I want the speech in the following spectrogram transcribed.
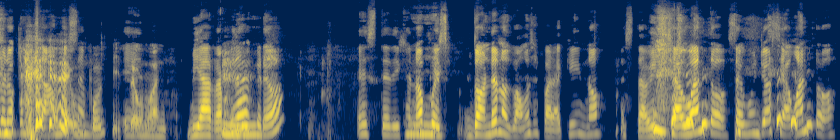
pero como estábamos Un en, poquito en mal. vía rápida, creo, este, dije, no, pues, ¿dónde nos vamos a parar aquí? No, está bien, se aguanto, según yo, se aguanto,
